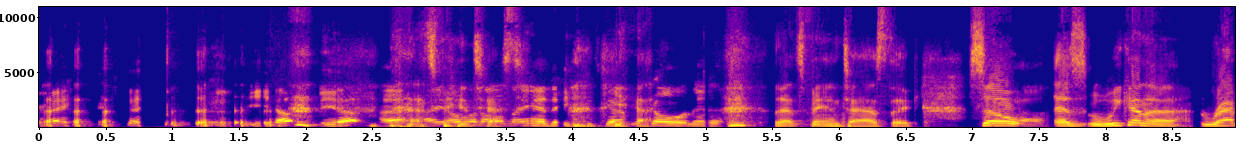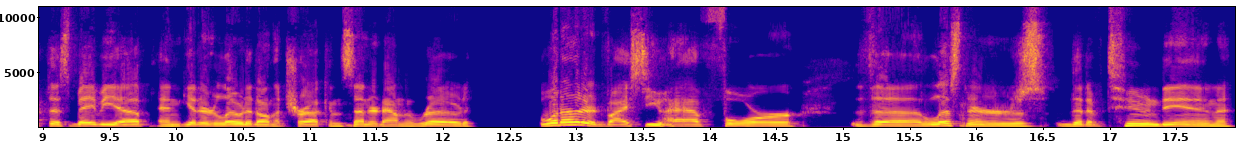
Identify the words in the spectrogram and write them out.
right. yep, yep. I, That's I fantastic. Andy. He's got yeah. me going in it. That's fantastic. So yeah. as we kind of wrap this baby up and get her loaded on the truck and send her down the road, what other advice do you have for the listeners that have tuned in?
